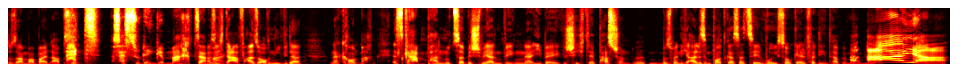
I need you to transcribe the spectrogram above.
Zusammenarbeit absehen. Was? Was hast du denn gemacht, sag mal? Also ich darf also auch nie wieder einen Account machen. Es gab ein paar Nutzerbeschwerden wegen einer eBay-Geschichte. Passt schon. Äh, Muss man nicht alles im Podcast erzählen, wo ich so Geld verdient habe in meinem Leben. ah ja.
